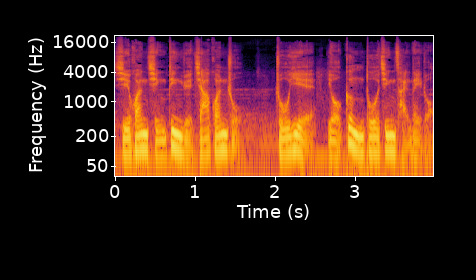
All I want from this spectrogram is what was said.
喜欢请订阅加关注，主页有更多精彩内容。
